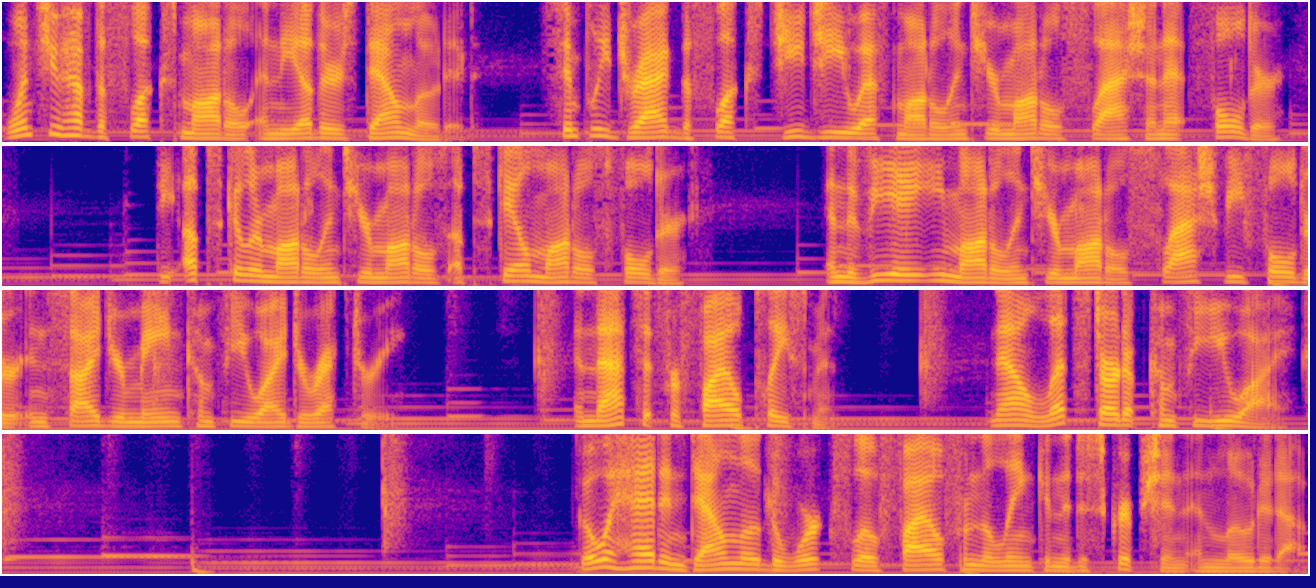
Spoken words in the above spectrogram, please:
Once you have the Flux model and the others downloaded, simply drag the Flux GGUF model into your Models slash Unet folder, the Upscaler model into your Models Upscale Models folder, and the VAE model into your Models slash V folder inside your main Comfy UI directory. And that's it for file placement. Now let's start up Comfy UI. Go ahead and download the workflow file from the link in the description and load it up.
